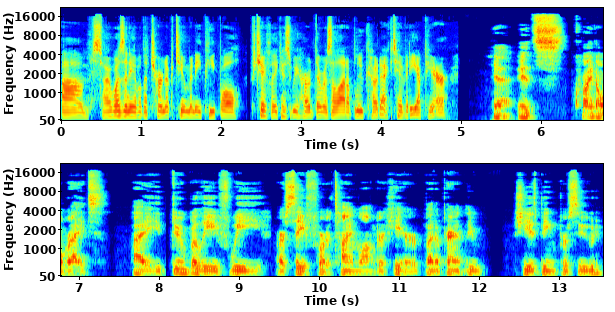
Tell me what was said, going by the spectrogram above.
um, so I wasn't able to turn up too many people, particularly because we heard there was a lot of blue coat activity up here. Yeah, it's quite alright. I do believe we are safe for a time longer here, but apparently she is being pursued.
